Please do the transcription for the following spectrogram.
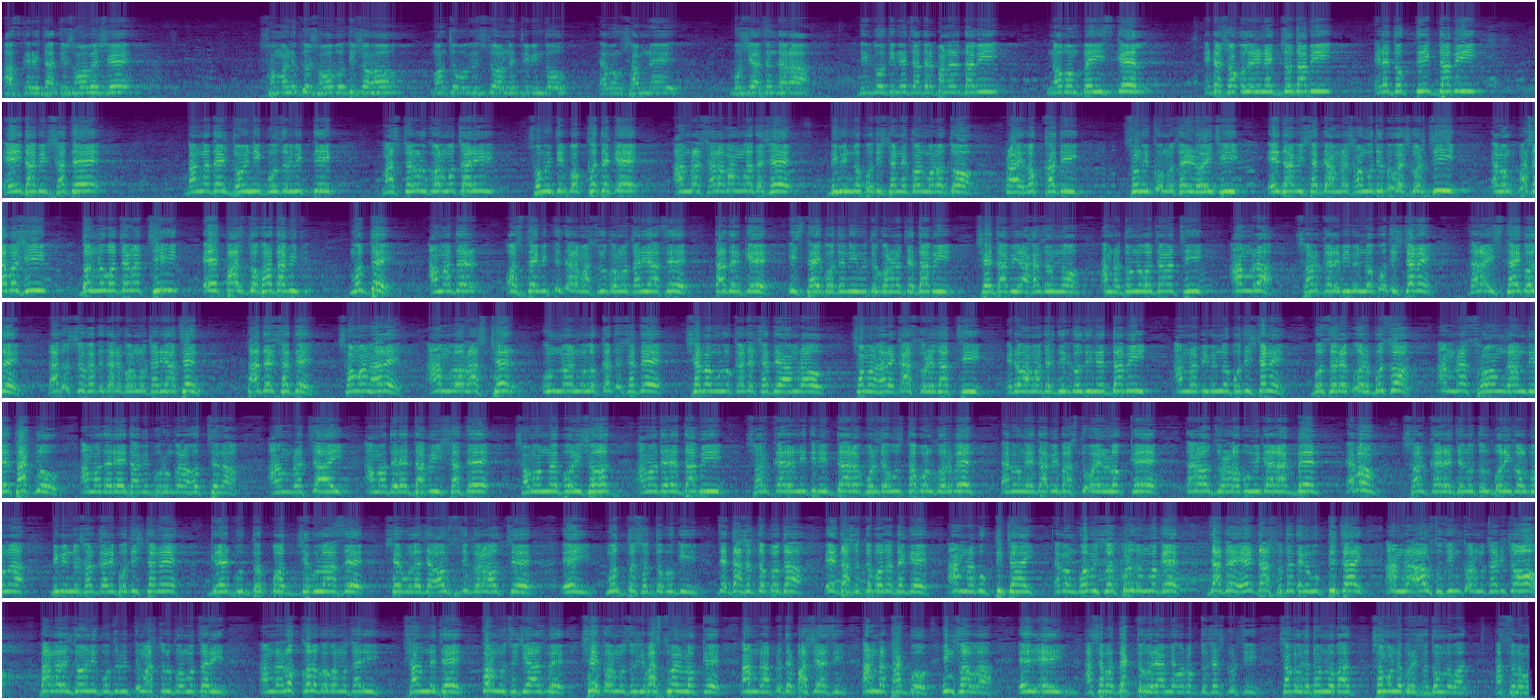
আজকের এই জাতীয় সমাবেশে সম্মানিত সভাপতি সহ মঞ্চ উপবিষ্ট নেতৃবৃন্দ এবং সামনে বসে আছেন যারা দীর্ঘদিনের যাদের পানের দাবি, নবম পে স্কেল, এটা সকলেরই ন্যায্য দাবি, এটা যৌক্তিক দাবি। এই দাবির সাথে বাংলাদেশ দৈনিক মজুরি ভিত্তিক মাস্টারুল কর্মচারীর সমিতির পক্ষ থেকে আমরা সারা বাংলাদেশে বিভিন্ন প্রতিষ্ঠানে কর্মরত প্রায় লক্ষাধিক শ্রমিক কর্মচারী রয়েছি, এই দাবির সাথে আমরা সংহতি প্রকাশ করছি এবং পাশাপাশি ধন্যবাদ জানাচ্ছি এই পাঁচ দফা দাবির মধ্যে আমাদের অস্থায়ী ভিত্তিতে যারা মাসুল কর্মচারী আছে, তাদেরকে স্থায়ী পদে নিয়মিত নিয়মিতকরণের যে দাবি, সে দাবি রাখার জন্য আমরা ধন্যবাদ জানাচ্ছি। আমরা সরকারি বিভিন্ন প্রতিষ্ঠানে যারা স্থায়ী পদে রাজস্ব খাতে যারা কর্মচারী আছেন, তাদের সাথে সমান হারে আমরা রাষ্ট্রের উন্নয়নমূলক কাজের সাথে, সেবামূলক কাজের সাথে আমরাও সমান হারে কাজ করে যাচ্ছি। এটাও আমাদের দীর্ঘদিনের দাবি। আমরা বিভিন্ন প্রতিষ্ঠানে বছরের পর বছর আমরা শ্রম গান দিয়ে থাকলেও আমাদের এই দাবি পূরণ করা হচ্ছে না। আমরা চাই আমাদের দাবির সাথে সমন্বয় পরিষদ আমাদের দাবি সরকারের নীতি নির্ধারক পর্যায়ে উপস্থাপন করবেন এবং এই দাবি বাস্তবায়নের লক্ষ্যে তারাও জোরালো ভূমিকা রাখবেন এবং সরকারের যে নতুন পরিকল্পনা বিভিন্ন সরকারি প্রতিষ্ঠানে গ্রেড উদ্যোগ পদ যেগুলো আছে সেগুলো যে আউটসোর্সিং করা হচ্ছে এই মধ্যসত্যভোগী যে দাসত্ব প্রথা এই দাসত্ব প্রথা থেকে আমরা মুক্তি চাই এবং ভবিষ্যৎ প্রজন্মকে যাতে এই দাস প্রথা থেকে মুক্তি চাই, আমরা আউটসোর্সিং কর্মচারী সহ বাংলাদেশ দৈনিক মজুরিত্ব মাস্টার কর্মচারী, আমরা লক্ষ লক্ষ কর্মচারী সামনে যে কর্মসূচি আসবে, সেই কর্মসূচি বাস্তবায়নের লক্ষ্যে আমরা আপনাদের পাশে আছি, আমরা থাকব ইনশাল্লাহ এই এই আশাবাদ ব্যক্ত করে আমি আমার বক্তব্য শেষ করছি। সকলকে ধন্যবাদ, সমন্বয় পরিষদ ধন্যবাদ। আসসালাম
